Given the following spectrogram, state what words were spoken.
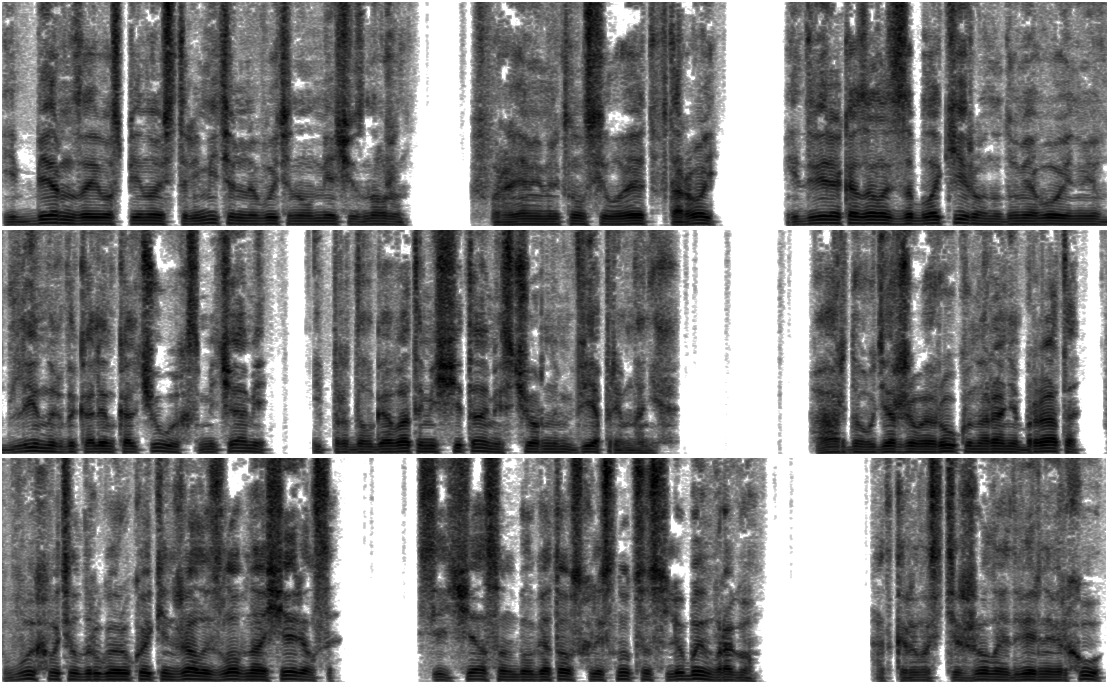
и Берн за его спиной стремительно вытянул меч из ножен. В проеме мелькнул силуэт, второй, и дверь оказалась заблокирована двумя воинами в длинных до колен кольчугах с мечами и продолговатыми щитами с черным вепрем на них. Ардо, удерживая руку на ране брата, выхватил другой рукой кинжал и злобно ощерился. Сейчас он был готов схлестнуться с любым врагом. Открылась тяжелая дверь наверху,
